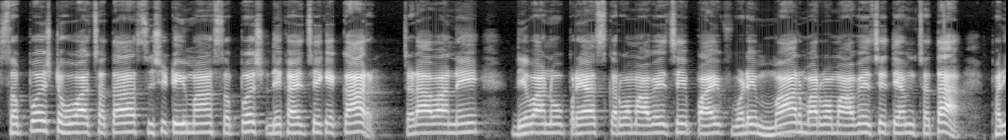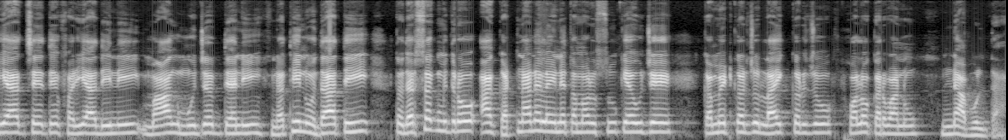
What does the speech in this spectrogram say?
સ્પષ્ટ હોવા છતાં સીસીટીવીમાં સ્પષ્ટ દેખાય છે કે કાર ચડાવવાને દેવાનો પ્રયાસ કરવામાં આવે છે. પાઇપ વડે માર મારવામાં આવે છે. તેમ છતાં ફરિયાદ છે તે ફરિયાદીની માંગ મુજબ તેની નથી નોંધાતી. તો દર્શક મિત્રો, આ ઘટનાને લઈને તમારું શું કહેવું છે? કમેન્ટ કરજો, લાઇક કરજો, ફોલો કરવાનું ના ભૂલતા.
